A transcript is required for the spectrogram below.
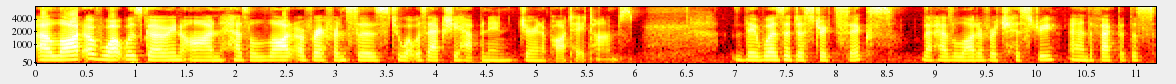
A lot of what was going on has a lot of references to what was actually happening during apartheid times. There was a District Six that has a lot of rich history, and the fact that this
